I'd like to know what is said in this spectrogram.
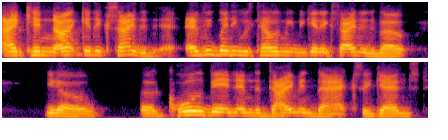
I cannot get excited. Everybody was telling me to get excited about, you know, uh, Corbin and the Diamondbacks against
